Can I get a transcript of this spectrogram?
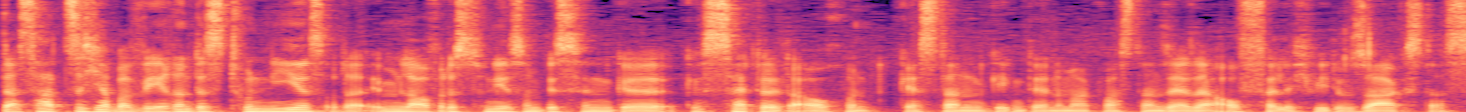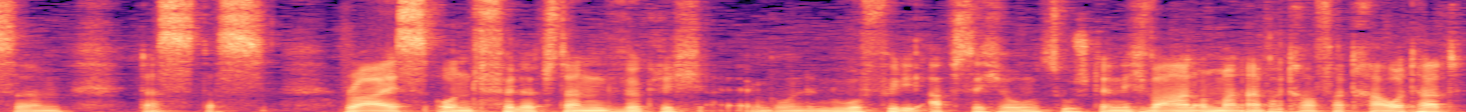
das hat sich aber während des Turniers oder im Laufe des Turniers so ein bisschen ge gesettelt auch. Und gestern gegen Dänemark war es dann sehr, sehr auffällig, wie du sagst, dass, ähm, dass, dass Rice und Phillips dann wirklich im Grunde nur für die Absicherung zuständig waren und man einfach darauf vertraut hat,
